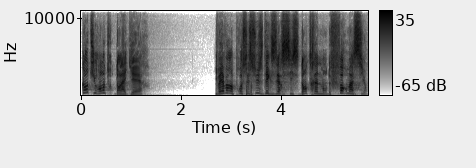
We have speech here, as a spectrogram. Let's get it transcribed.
Quand tu rentres dans la guerre, il va y avoir un processus d'exercice, d'entraînement, de formation.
